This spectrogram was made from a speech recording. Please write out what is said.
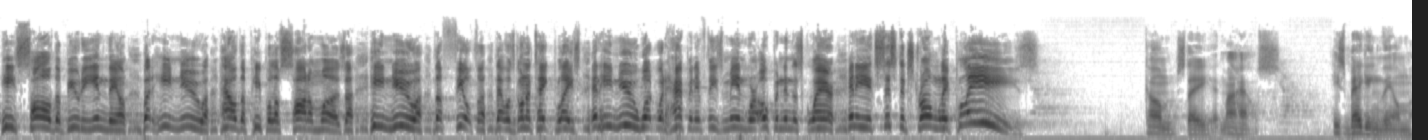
He saw the beauty in them, but he knew how the people of Sodom was. Uh, he knew the filth uh, that was going to take place, and he knew what would happen if these men were opened in the square. And he insisted strongly, please come stay at my house. He's begging them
